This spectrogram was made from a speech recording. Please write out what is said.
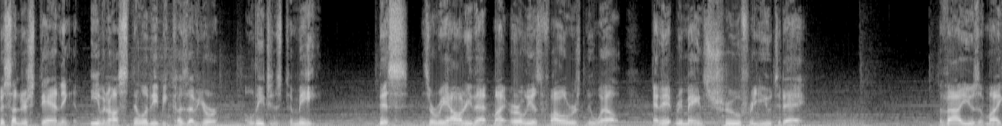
misunderstanding, and even hostility because of your allegiance to me. This is a reality that my earliest followers knew well and it remains true for you today. The values of my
